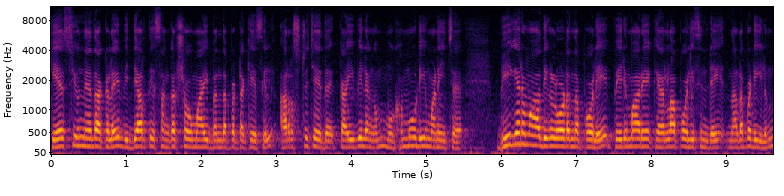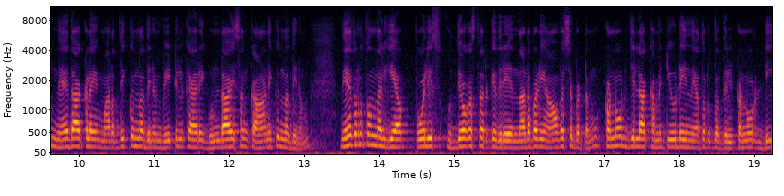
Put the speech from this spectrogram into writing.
കെ എസ് യു നേതാക്കളെ വിദ്യാർത്ഥി സംഘർഷവുമായി ബന്ധപ്പെട്ട കേസിൽ അറസ്റ്റ് ചെയ്ത് കൈവിലങ്ങും മുഖംമൂടിയും അണിയിച്ച് ഭീകരവാദികളോടെന്ന പോലെ പെരുമാറിയ കേരള പോലീസിന്റെ നടപടിയിലും നേതാക്കളെ മർദ്ദിക്കുന്നതിനും വീട്ടിൽ കയറി ഗുണ്ടായുസം കാണിക്കുന്നതിനും നേതൃത്വം നൽകിയ പോലീസ് ഉദ്യോഗസ്ഥർക്കെതിരെ നടപടി ആവശ്യപ്പെട്ടും കണ്ണൂർ ജില്ലാ കമ്മിറ്റിയുടെ നേതൃത്വത്തിൽ കണ്ണൂർ ഡി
